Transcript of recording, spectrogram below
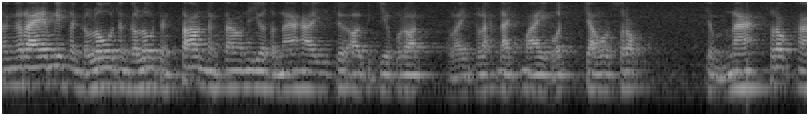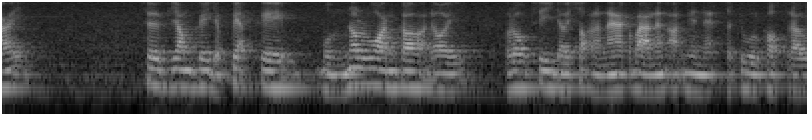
ទាំងរ៉ែមាសទាំងគីឡូទាំងគីឡូទាំងតោនទាំងតោននេះយកតាណាឲ្យធ្វើឲ្យប្រជាពលរដ្ឋកន្លែងខ្លះដាច់បាយរត់ចោលស្រុក ចំណាក់ស្រុកហើយធ្វើខ្ញុំគេជាពាក់គេបំណុលវាន់ក៏ដោយរោគស៊ីដោយសក់ណានាក្បាលនឹងអត់មានអ្នកទទួលខុសត្រូវ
